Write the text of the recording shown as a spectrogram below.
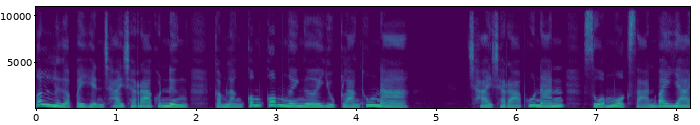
ก็เหลือบไปเห็นชายชราคนหนึ่งกำลังก้มๆเงยๆอยู่กลางทุ่งนาชายชราผู้นั้นสวมหมวกสารใบใหญ่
